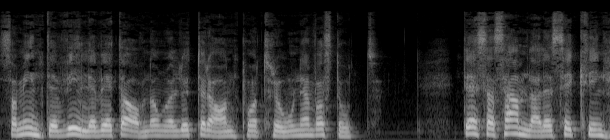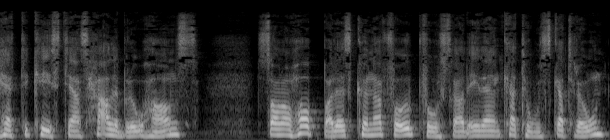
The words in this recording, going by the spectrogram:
som inte ville veta av någon lutheran på tronen var stort. Dessa samlade sig kring Hette Kristians halvbror Hans som de hoppades kunna få uppfostrad i den katolska tron,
